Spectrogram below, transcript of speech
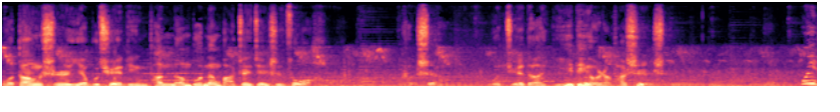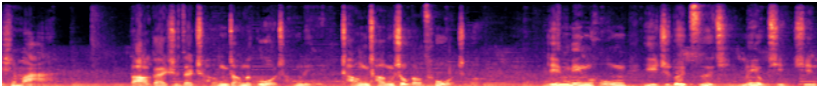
我当时也不确定他能不能把这件事做好，可是我觉得一定要让他试试。为什么啊？大概是在成长的过程里，常常受到挫折。林明红一直对自己没有信心，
